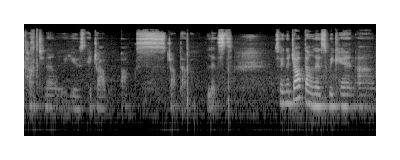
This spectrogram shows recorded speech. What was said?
continent, drop box, drop down list. So in the drop down list, we can um,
